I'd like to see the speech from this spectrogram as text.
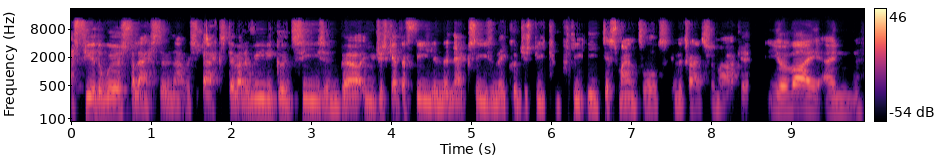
I fear the worst for Leicester in that respect. They've had a really good season, but you just get the feeling that next season they could just be completely dismantled in the transfer market. You're right. And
